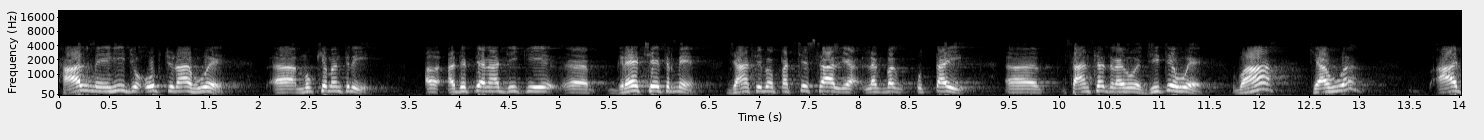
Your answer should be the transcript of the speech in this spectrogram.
हाल में ही जो उपचुनाव हुए मुख्यमंत्री आदित्यनाथ जी की गृह क्षेत्र में जहाँ से वो 25 साल या लगभग उतना ही सांसद रहे हुए, जीते हुए, वहाँ क्या हुआ? आज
